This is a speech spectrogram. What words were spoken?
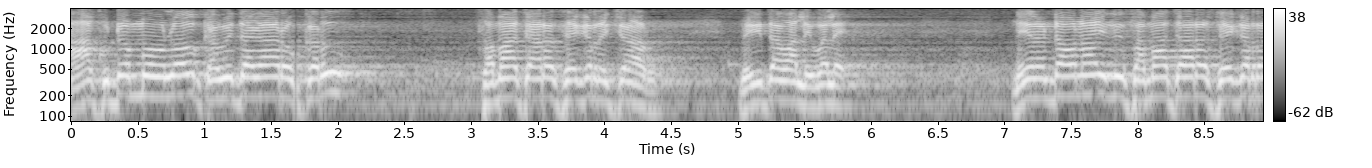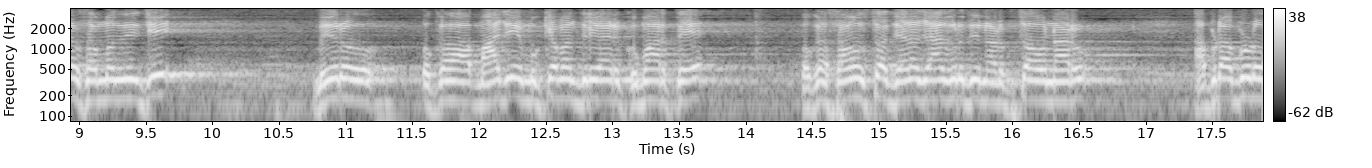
ఆ కుటుంబంలో కవిత గారు ఒక్కరు సమాచార సేకరణ ఇచ్చినారు. మిగతా వాళ్ళు ఇవ్వలే. నేనంటా ఉన్నా ఇది సమాచార సేకరణకు సంబంధించి మీరు ఒక మాజీ ముఖ్యమంత్రి గారి కుమార్తె ఒక సంస్థ జనజాగృతి నడుపుతూ ఉన్నారు. అప్పుడప్పుడు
